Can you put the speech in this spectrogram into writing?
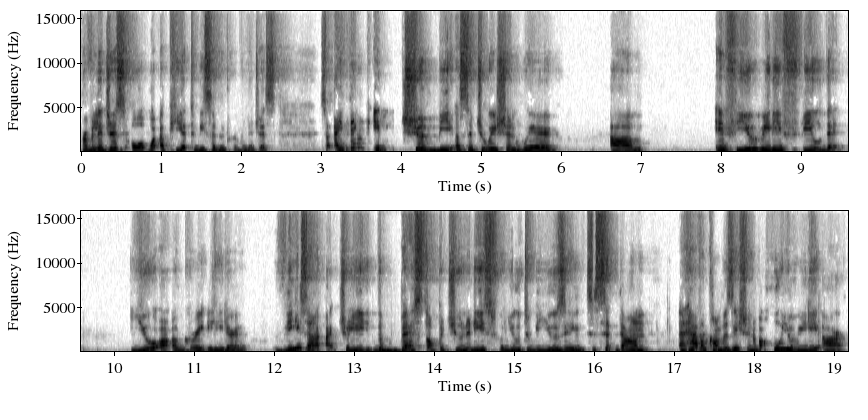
privileges or what appeared to be certain privileges. So I think it should be a situation where um, if you really feel that you are a great leader, these are actually the best opportunities for you to be using to sit down and have a conversation about who you really are,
